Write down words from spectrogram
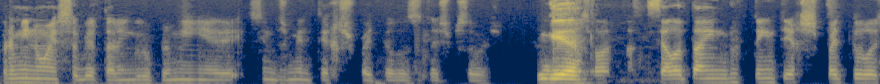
Para mim não é saber estar em grupo, para mim é simplesmente ter respeito pelas outras pessoas. Yeah. Se ela, se ela está em grupo, tem que ter respeito pelas,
